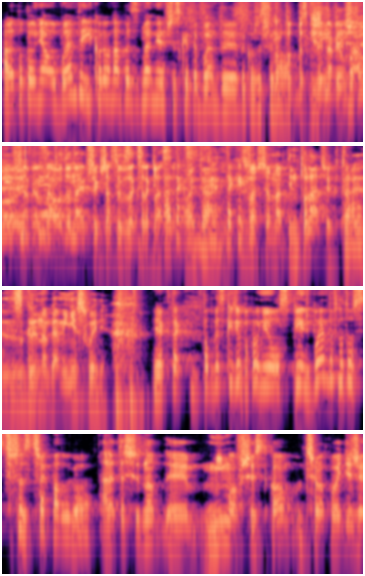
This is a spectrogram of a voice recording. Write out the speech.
ale popełniało błędy i Korona bezwzględnie wszystkie te błędy wykorzystywała. No, Podbeskidzie No nawiązało, wszystkie- nawiązało do najlepszych czasów z Ekstraklasy. A tak, tak. jak, Zwłaszcza Martin Polaczek, który Tak. z gry nogami nie słynie. jak tak Podbeskidzie popełniło z pięć błędów, no to z, trzy, z trzech padły gole. Ale też, no, y, mimo wszystko, trzeba powiedzieć, że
